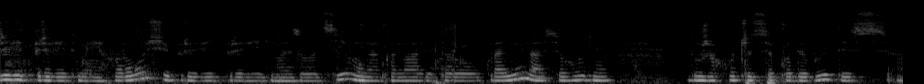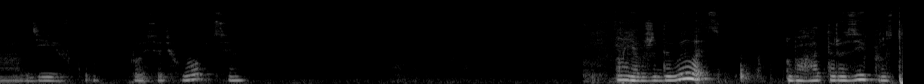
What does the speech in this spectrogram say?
Привіт-привіт, мої хороші! Привіт-привіт, мої золоті! Ви на каналі Таро Україна. Сьогодні дуже хочеться подивитись в Діївку. Просять хлопці. Ну, Я вже дивилась багато разів, просто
